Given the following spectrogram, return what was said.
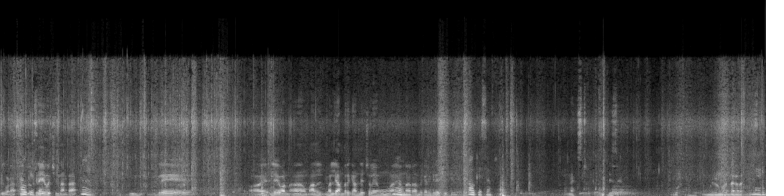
ఇది కూడా. గ్రే వచ్చిందంట. గ్రే లేవన్నా మళ్ళీ అందరికి అందించలేము అని అన్నారు. అందుకని గ్రే చూపింది okay sir next design maroon మీరు.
